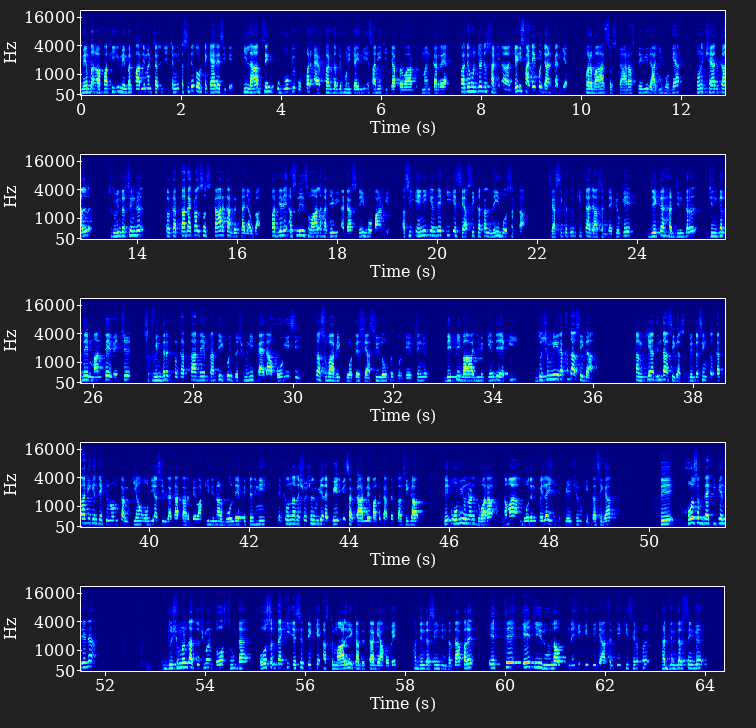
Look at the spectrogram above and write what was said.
ਮੈਂਬਰ, ਆਪਾਂ ਕੀ ਕਿ ਮੈਂਬਰ ਪਾਰਲੀਮੈਂਟ ਚਰਨਜੀਤ ਚੰਨੀ ਤਾਂ ਸਿੱਧੇ ਤੌਰ ਤੇ ਕਹਿ ਰਹੇ ਸੀਗੇ ਕਿ ਲਾਭ ਸਿੰਘ ਉੱਗੋ ਕੇ ਉੱਪਰ ਐਫ ਆਈ ਆਰ ਦਰਜ ਹੋਣੀ ਚਾਹੀਦੀ ਹੈ, ਇਹ ਸਾਰੀਆਂ ਚੀਜ਼ਾਂ ਪਰਿਵਾਰ ਮੰਗ ਕਰ ਰਿਹਾ। ਪਰ ਜੇ ਹੁਣ ਜੋ ਸਾਡੀ ਜਿਹੜੀ ਸਾਡੇ ਕੋਲ ਜਾਣਕਾਰੀ ਹੈ, ਪਰਿਵਾਰ ਸੰਸਕਾਰ ਵਾਸਤੇ ਵੀ ਰਾਜੀ ਹੋ ਗਿਆ। ਹੁਣ ਸ਼ਾਇਦ ਕੱਲ ਸੁਖਵਿੰਦਰ ਸਿੰਘ ਕਲਕੱਤਾ ਦਾ ਕੱਲ ਸੰਸਕਾਰ ਕਰ ਦਿੱਤਾ ਜਾਊਗਾ, ਪਰ ਜਿਹੜੇ ਅਸਲੀ ਸਵਾਲ ਹਜੇ ਵੀ ਐਡਰੈਸ ਨਹੀਂ ਹੋ ਪਾਣਗੇ। ਅਸੀਂ ਇਹ ਨਹੀਂ ਕਹਿੰਦੇ ਕਿ ਇਹ ਸਿਆਸੀ ਕਤਲ ਨਹੀਂ ਹੋ ਸਕਦਾ। ਸਿਆਸੀ ਕਤਲ ਕੀਤਾ ਜਾ ਸਕਦਾ ਕਿਉਂਕਿ ਜੇਕਰ ਹਰਜਿੰਦਰ, ਜਿੰਦਰ ਦੇ ਮਨ ਦੇ ਵਿੱਚ ਸੁਖਵਿੰਦਰ ਕਲਕੱਤਾ ਦੇ ਪ੍ਰਤੀ ਕੋਈ ਦੁਸ਼ਮਣੀ ਪੈਦਾ ਹੋ ਗਈ ਸੀ, ਤਾਂ ਸੁਭਾਵਿਕ ਤੌਰ ਤੇ ਸਿਆਸੀ ਲੋਕ ਗੁਰਦੀਪ ਸਿੰਘ ਦੀਪੀ ਬਾਵਾ ਜਿਵੇਂ ਕਹਿੰਦੇ ਆ ਕਿ ਦੁਸ਼ਮਣੀ ਰੱਖਦਾ ਸੀਗਾ। ਧਮਕੀਆਂ ਦਿੰਦਾ ਸੀਗਾ ਸੁਖਵਿੰਦਰ ਸਿੰਘ ਕਲਕੱਤਾ ਵੀ ਕਹਿੰਦੇ ਕਿ ਉਹਨਾਂ ਨੂੰ ਧਮਕੀਆਂ ਆਉਂਦੀਆਂ ਸੀ, ਲਗਾਤਾਰ ਬੇਵਾਕੀ ਦੇ ਨਾਲ ਬੋਲਦੇ ਬਿੱਤੇ ਦਿਨੀ। ਇੱਕ ਉਹਨਾਂ ਦਾ ਸੋਸ਼ਲ ਮੀਡੀਆ ਦਾ ਪੇਜ ਵੀ ਸਰਕਾਰ ਨੇ ਬੰਦ ਕਰ ਦਿੱਤਾ ਸੀਗਾ ਤੇ ਉਹ ਵੀ ਉਹਨਾਂ ਨੇ ਦੁਬਾਰਾ ਨਵਾਂ 2 ਦਿਨ ਪਹਿਲਾਂ ਹੀ ਹਜੇ ਪੇਜ ਸ਼ੁਰੂ ਕੀਤਾ ਸੀਗਾ। ਤੇ ਹੋ ਸਕਦਾ ਹੈ ਕਿ ਕਹਿੰਦੇ ਨਾ, ਦੁਸ਼ਮਣ ਦਾ ਦੁਸ਼ਮਣ ਦੋਸਤ ਹੁੰਦਾ, ਹੋ ਸਕਦਾ ਕਿ ਇਸੇ ਤਰੀਕੇ ਇਸਤੇਮਾਲ ਵੀ ਕਰ ਦਿੱਤਾ ਗਿਆ ਹੋਵੇ ਹਰਜਿੰਦਰ ਸਿੰਘ ਜਿੰਦਰ ਦਾ, ਪਰ ਇੱਥੇ ਇਹ ਚੀਜ਼ ਰੂਲ ਆਊਟ ਨਹੀਂ ਕੀਤੀ ਜਾ ਸਕਦੀ ਕਿ ਸਿਰਫ ਹਰਜਿੰਦਰ ਸਿੰਘ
